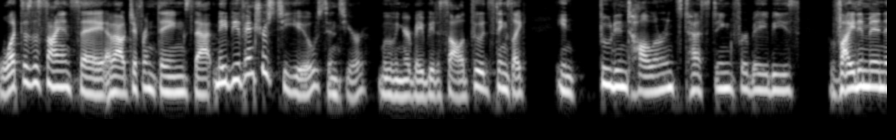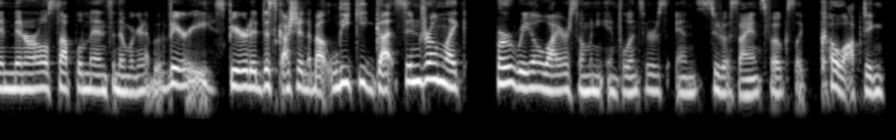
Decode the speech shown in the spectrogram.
What does the science say about different things that may be of interest to you since you're moving your baby to solid foods? Things like in food intolerance testing for babies, vitamin and mineral supplements. And then we're going to have a very spirited discussion about leaky gut syndrome. Like, for real, why are so many influencers and pseudoscience folks like co opting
